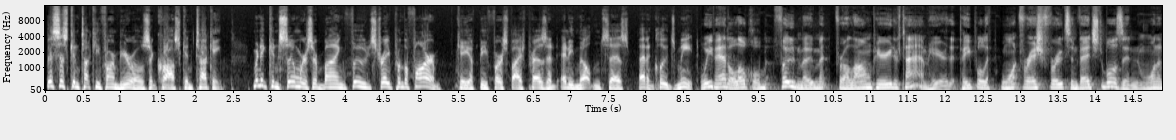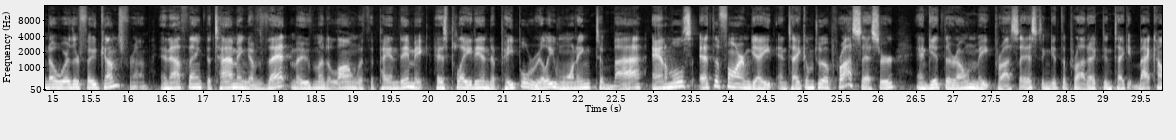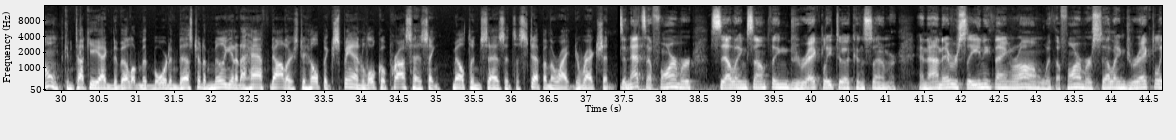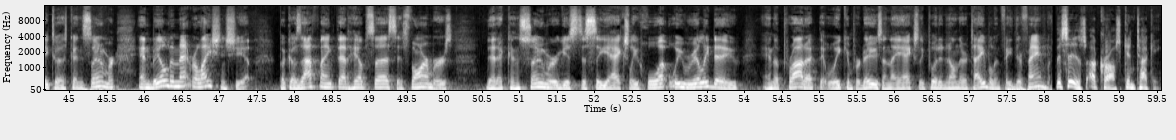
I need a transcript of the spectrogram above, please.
This is Kentucky Farm Bureaus across Kentucky. Many consumers are buying food straight from the farm. KFB First Vice President Eddie Melton says that includes meat. We've had a local food movement for a long period of time here that people want fresh fruits and vegetables and want to know where their food comes from. And I think the timing of that movement, along with the pandemic, has played into people really wanting to buy animals at the farm gate and take them to a processor and get their own meat processed and get the product and take it back home. Kentucky Ag Development Board invested a million and a half dollars to help expand local processing. Melton says it's a step in the right direction. And that's a farmer selling something directly to a consumer. And I never see anything wrong with a farmer selling directly to a consumer and building that relationship because I think that helps us as farmers that a consumer gets to see actually what we really do and the product that we can produce and they actually put it on their table and feed their family. This is Across Kentucky.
